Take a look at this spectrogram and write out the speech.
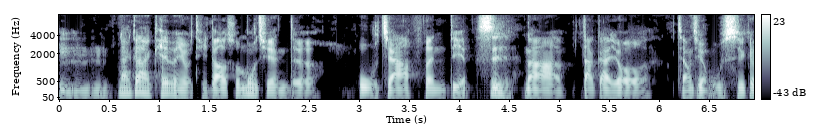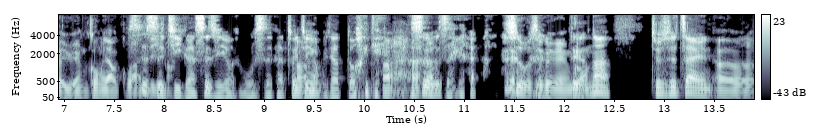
嗯嗯嗯。那刚才 Kevin 有提到说，目前的五家分店是那大概有。将近五十个员工要管理，四十几个，四十有五十个，最近有比较多一点，啊、四五十个，四五十个员工。那就是在呃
